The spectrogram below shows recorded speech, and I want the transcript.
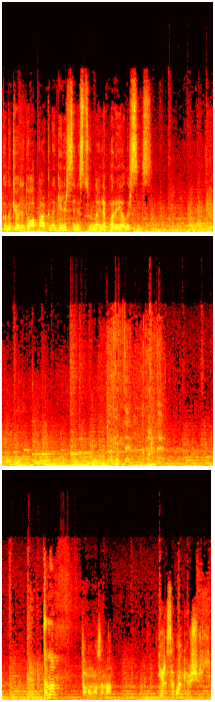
Kadıköy'de Doğa Parkı'na gelirseniz turnayla parayı alırsınız. Tamam de, tamam de. Tamam. Tamam o zaman. Yarın sabah görüşürüz.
